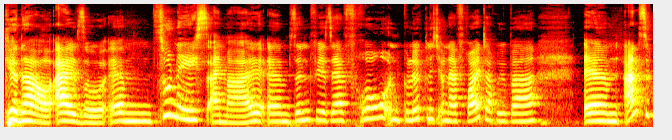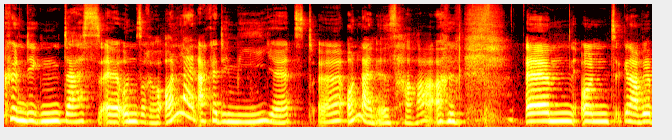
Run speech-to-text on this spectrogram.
Genau, also ähm, zunächst einmal ähm, sind wir sehr froh und glücklich und erfreut darüber, ähm, anzukündigen, dass äh, unsere Online-Akademie jetzt äh, online ist. Haha. ähm, und genau, wir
